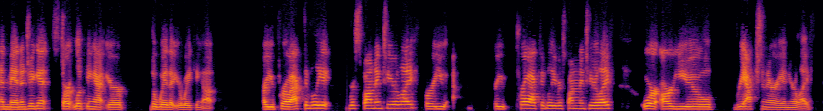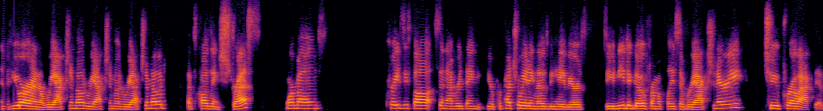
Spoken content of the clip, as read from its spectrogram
and managing it start looking at your the way that you're waking up are you proactively responding to your life or are you are you proactively responding to your life or are you reactionary in your life and if you are in a reaction mode reaction mode reaction mode that's causing stress hormones crazy thoughts and everything. You're perpetuating those behaviors. So you need to go from a place of reactionary to proactive.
